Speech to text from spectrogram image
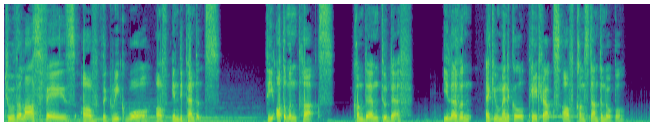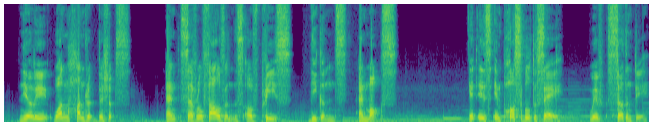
to the last phase of the Greek War of Independence, the Ottoman Turks condemned to death 11 ecumenical patriarchs of Constantinople, nearly 100 bishops, and several thousands of priests, deacons, and monks. It is impossible to say with certainty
